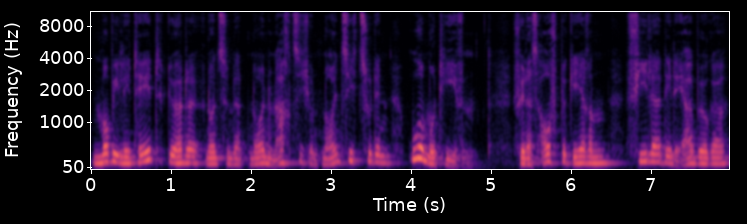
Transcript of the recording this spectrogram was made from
Mobilität gehörte 1989 und 90 zu den Urmotiven für das Aufbegehren vieler DDR-Bürger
